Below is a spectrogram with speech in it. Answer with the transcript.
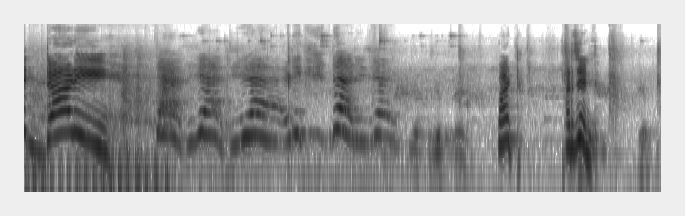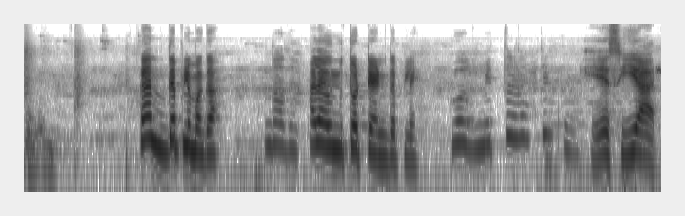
ಮಾಡ್ವೆ ಹೇ ಡ್ಯಾಡಿ ವಾಟ್ ಅರ್ಜೆಂಟ್ ನಾನು ದಪ್ಲೆ ಮಗ ಅಲ್ಲ ಹುಲ್ಲು ತೊಟ್ಟೆ ಹಣ್ಣು ದಪ್ಲೆ ಎಸ್ ಯಾರ್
